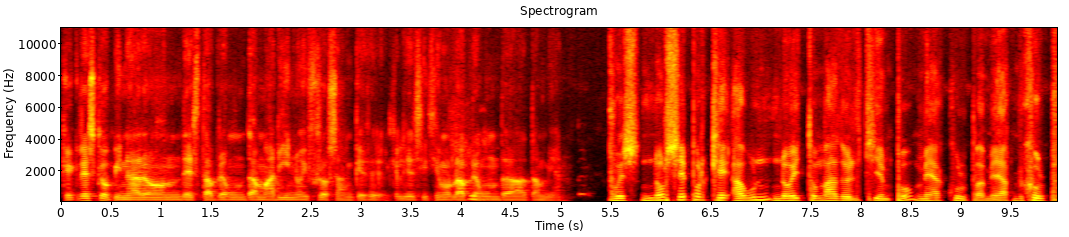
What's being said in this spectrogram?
crees que opinaron de esta pregunta Marino y Frosan, que, que les hicimos la pregunta también? Pues no sé porque aún no he tomado el tiempo, me da culpa, me da culpa,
